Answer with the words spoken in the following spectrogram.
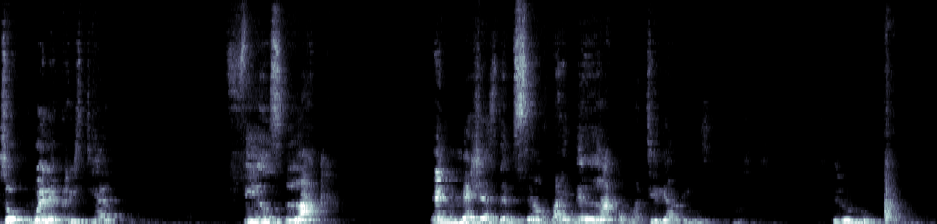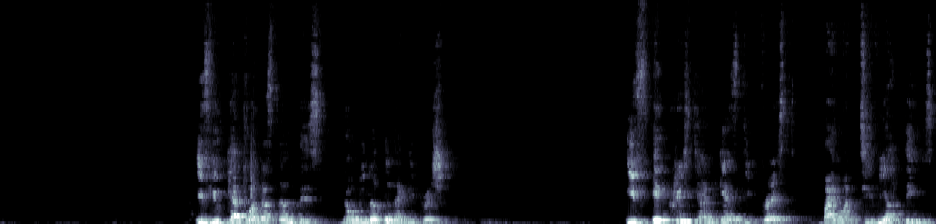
So when a Christian feels lack and measures themselves by the lack of material things, they don't know. If you get to understand this, there will be nothing like depression. If a Christian gets depressed by material things,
